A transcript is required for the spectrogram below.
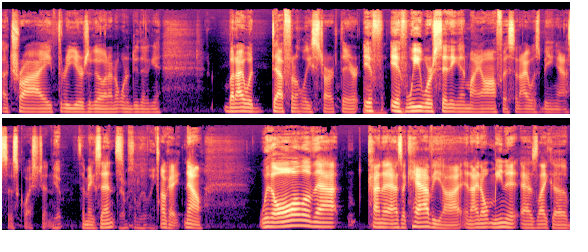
a try three years ago and I don't want to do that again." But I would definitely start there if if we were sitting in my office and I was being asked this question. Yep. That make sense? Absolutely. Okay, now with all of that kind of as a caveat, and I don't mean it as like a,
